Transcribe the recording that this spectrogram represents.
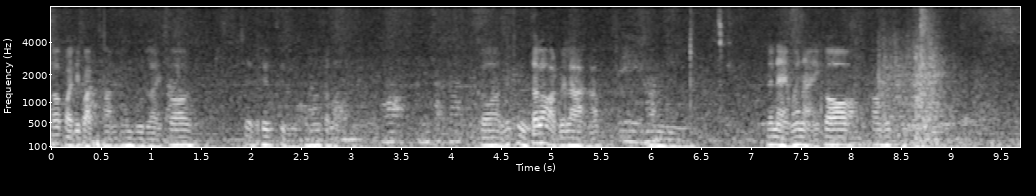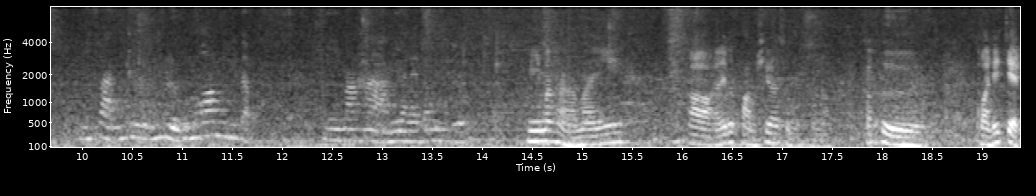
ก็ปฏิบัติธรรมทำบุญอะไรก็จะนึกถึงท่านตลอด ก็นึกถึงตลอดเวลาครับทำ ไหนมาไหนก็ก็นึกถึงมีฝันถึงหรือคุณพ่อมีแบบ มีมาหา มีอะไรบ้างไหมมีมาหาไหมอ่าอันนี้เป็นความเชื่อส่วนบุคคลเนาะก็คือวันที่เจ็ด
